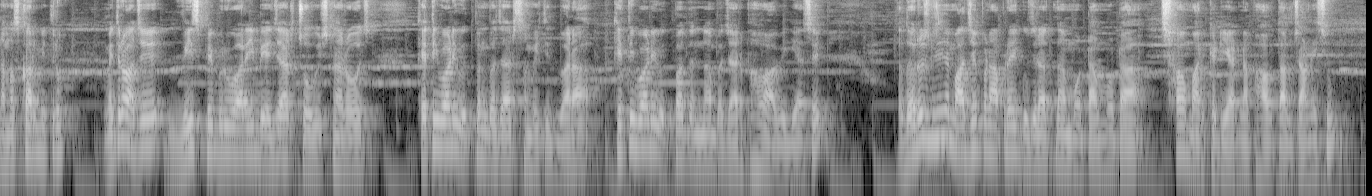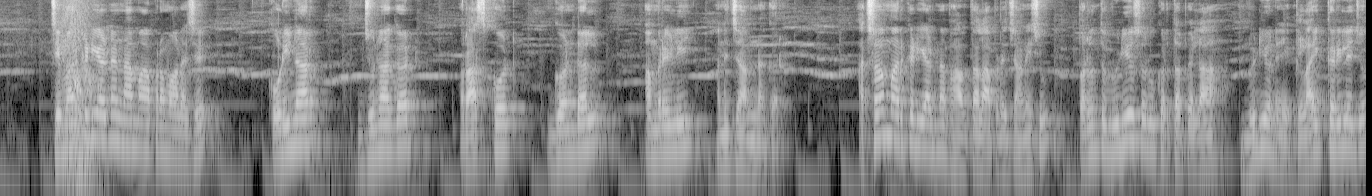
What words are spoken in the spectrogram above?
નમસ્કાર મિત્રો. મિત્રો, આજે વીસ ફેબ્રુઆરી બે હજાર ચોવીસના રોજ ખેતીવાડી ઉત્પન્ન બજાર સમિતિ દ્વારા ખેતીવાડી ઉત્પાદનના બજાર ભાવ આવી ગયા છે. તો દરરોજની જેમ આજે પણ આપણે ગુજરાતના મોટા મોટા છ માર્કેટયાર્ડના ભાવતાલ જાણીશું. જે માર્કેટયાર્ડના નામ આ પ્રમાણે છે. કોડીનાર, જુનાગઢ, રાજકોટ, ગોંડલ, અમરેલી અને જામનગર. આ છ માર્કેટ યાર્ડના ભાવતાલ આપણે જાણીશું. પરંતુ વીડિયો શરૂ કરતાં પહેલાં વિડીયોને એક લાઇક કરી લેજો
